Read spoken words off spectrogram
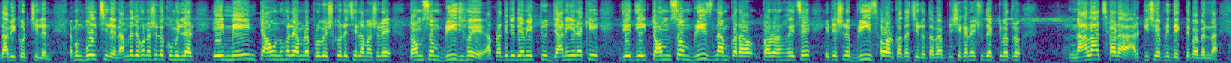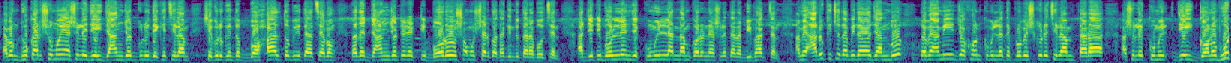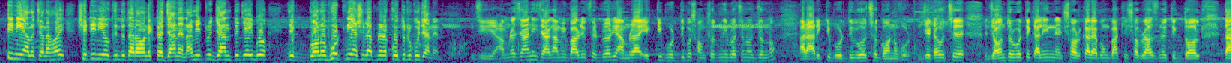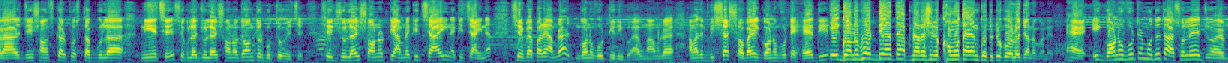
দাবি করছিলেন। এবং বলছিলেন, আমরা যখন আসলে কুমিল্লার এই মেইন টাউন হলে আমরা প্রবেশ করেছিলাম আসলে টমসম ব্রিজ হয়ে, আপনাকে যদি আমি একটু জানিয়ে রাখি যে যেই টমসম ব্রিজ নাম করা করা হয়েছে, এটি আসলে ব্রিজ হওয়ার কথা ছিল, তবে আপনি সেখানে শুধু একটিমাত্র নালা ছাড়া আর কিছু আপনি দেখতে পাবেন না। এবং ঢোকার সময় আসলে যেই যানজটগুলো দেখেছিলাম, সেগুলো কিন্তু বহাল তবিয়তে আছে এবং তাদের যানজটের একটি বড় সমস্যার কথা কিন্তু তারা বলছেন। আর যেটি বললেন যে কুমিল্লার নামকরণে আসলে তারা বিভাগ চান, আমি আরও কিছু দাবি দেওয়া জানব। তবে আমি যখন কুমিল্লাতে প্রবেশ করেছিলাম, তারা আসলে কুমির যেই গণভোটটি নিয়ে আলোচনা হয়, সেটি নিয়েও কিন্তু তারা অনেকটা জানেন। আমি একটু জানতে চাইব যে গণভোট নিয়ে আসলে আপনারা কতটুকু জানেন? জি আমরা জানি যে আগামী বারোই ফেব্রুয়ারি আমরা একটি ভোট দিব সংসদ নির্বাচনের জন্য আর আরেকটি ভোট দিব হচ্ছে গণভোট যেটা হচ্ছে যে অন্তর্বর্তীকালীন সরকার এবং বাকি সব রাজনৈতিক দল তারা যে সংস্কার প্রস্তাবগুলা নিয়েছে সেগুলো জুলাই সনদে অন্তর্ভুক্ত হয়েছে। সেই জুলাই সনদটি আমরা কি চাই নাকি চাই না সে ব্যাপারে আমরা গণভোটটি দিব এবং আমরা আমাদের বিশ্বাস সবাই গণভোটে হ্যাঁ দিয়ে এই গণভোট দেওয়াতে আপনার আসলে ক্ষমতায়ন কতটুকু হলো জনগণের? হ্যাঁ এই গণভোটের মধ্যে তো আসলে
